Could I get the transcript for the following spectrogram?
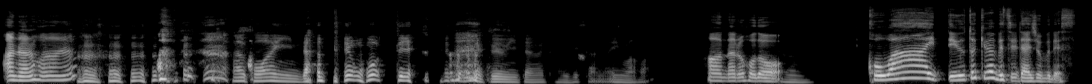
あ、なるほどね。あ、怖いんだって思って るみたいな感じかな、今は。あ、なるほど。うん怖いっていう時は別に大丈夫です。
